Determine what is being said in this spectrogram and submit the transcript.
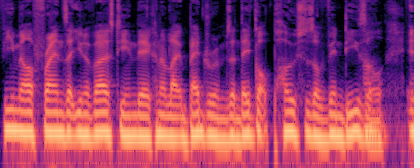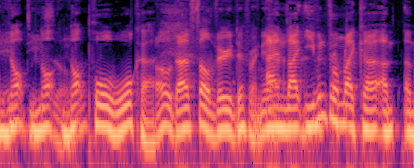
female friends at university in their kind of like bedrooms and they've got posters of Vin Diesel and Vin not Diesel. not not Paul Walker. Oh, that felt very different. Yeah. And like even from like a a,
